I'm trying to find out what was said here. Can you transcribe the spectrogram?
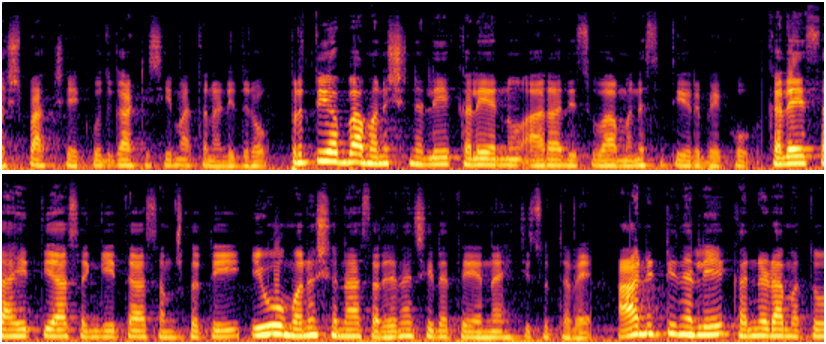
ಅಶ್ಫಾಕ್ ಶೇಖ್ ಉದ್ಘಾಟಿಸಿ ಮಾತನಾಡಿದರು. ಪ್ರತಿಯೊಬ್ಬ ಮನುಷ್ಯನಲ್ಲಿ ಕಲೆಯನ್ನು ಆರಾಧಿಸುವ ಮನಸ್ಥಿತಿ ಇರಬೇಕು. ಕಲೆ, ಸಾಹಿತ್ಯ, ಸಂಗೀತ, ಸಂಸ್ಕೃತಿ ಇವು ಮನುಷ್ಯನ ಸೃಜನಶೀಲತೆಯನ್ನು ಹೆಚ್ಚಿಸುತ್ತವೆ. ಆ ನಿಟ್ಟಿನಲ್ಲಿ ಕನ್ನಡ ಮತ್ತು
